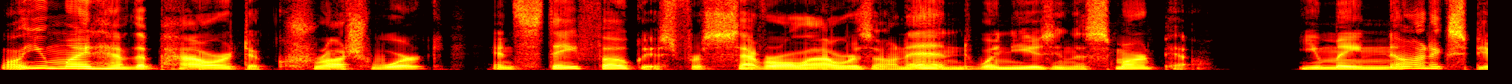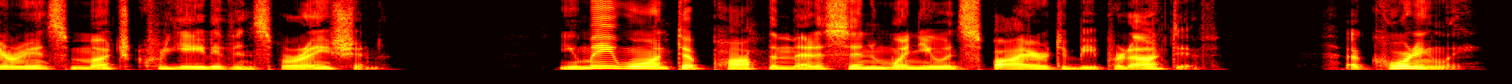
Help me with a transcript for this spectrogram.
While you might have the power to crush work and stay focused for several hours on end when using the smart pill, you may not experience much creative inspiration. You may want to pop the medicine when you aspire to be productive, Accordingly,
